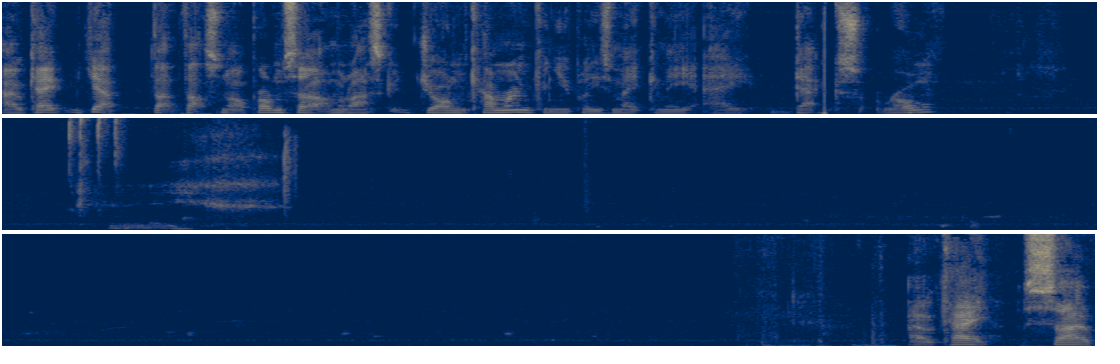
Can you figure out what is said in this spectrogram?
Okay, yeah, that that's not a problem. So I'm going to ask John Cameron. Can you please make me a Dex roll? Okay, so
